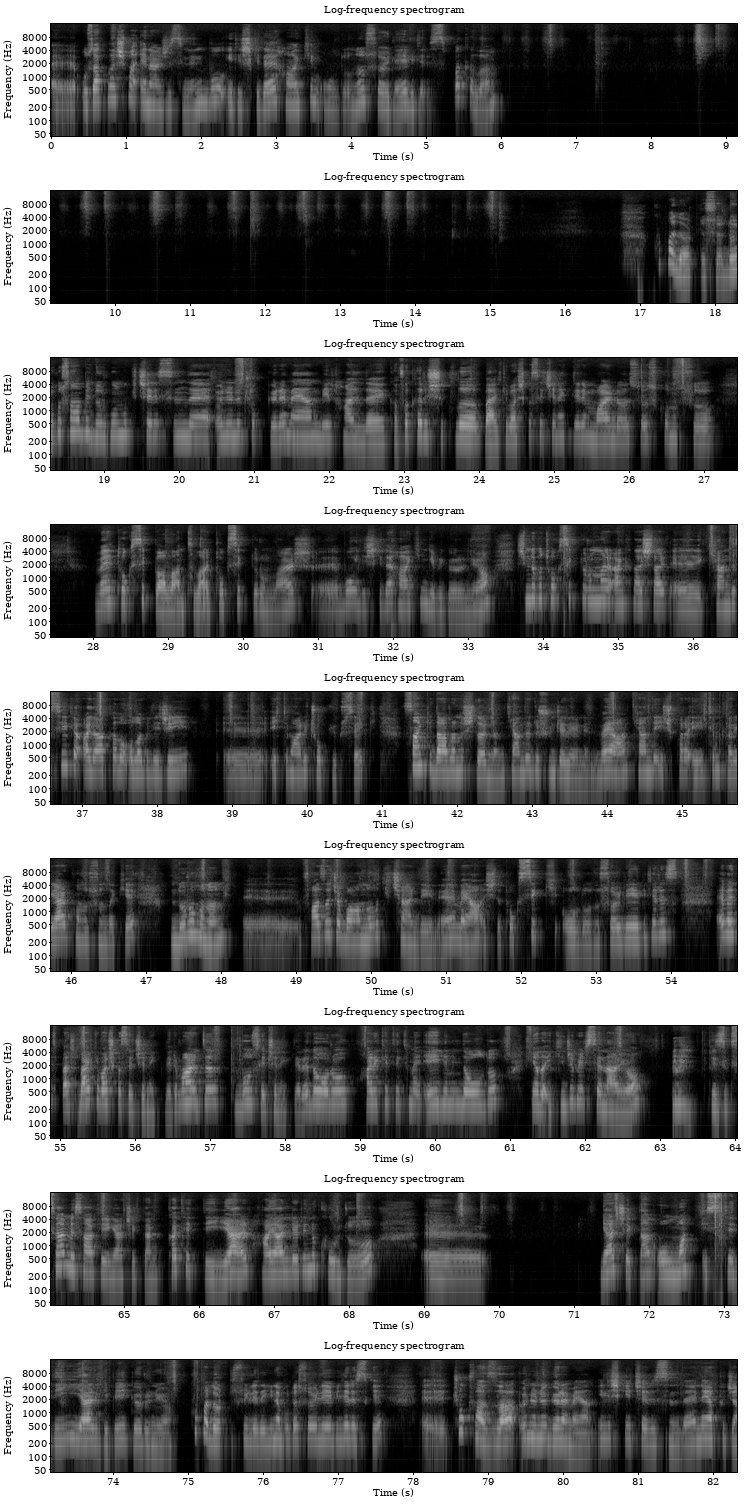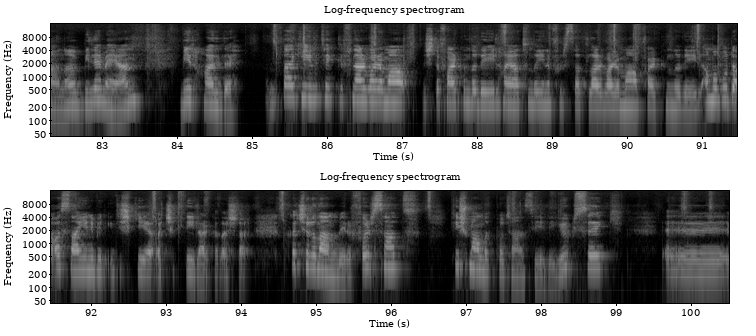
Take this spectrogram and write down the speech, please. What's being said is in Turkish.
e, uzaklaşma enerjisinin bu ilişkide hakim olduğunu söyleyebiliriz. Bakalım Kupa dörtlüsü duygusal bir durgunluk içerisinde önünü çok göremeyen bir halde kafa karışıklığı belki başka seçeneklerin varlığı söz konusu ve toksik bağlantılar, toksik durumlar e, bu ilişkide hakim gibi görünüyor. Şimdi bu toksik durumlar arkadaşlar e, kendisiyle alakalı olabileceği e, ihtimali çok yüksek. Sanki davranışlarının, kendi düşüncelerinin veya kendi iş para eğitim kariyer konusundaki durumunun fazlaca bağımlılık içerdiğini veya işte toksik olduğunu söyleyebiliriz. Evet belki başka seçenekleri vardı. Bu seçeneklere doğru hareket etme eğiliminde oldu. Ya da ikinci bir senaryo fiziksel mesafeyi gerçekten kat ettiği yer hayallerini kurduğu gerçekten olmak istediği yer gibi görünüyor. Kupa dörtlüsüyle de yine burada söyleyebiliriz ki çok fazla önünü göremeyen, ilişki içerisinde ne yapacağını bilemeyen bir halde. Belki yeni teklifler var ama işte farkında değil. Hayatında yeni fırsatlar var ama farkında değil. Ama burada asla yeni bir ilişkiye açık değil arkadaşlar. Kaçırılan bir fırsat, pişmanlık potansiyeli yüksek.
